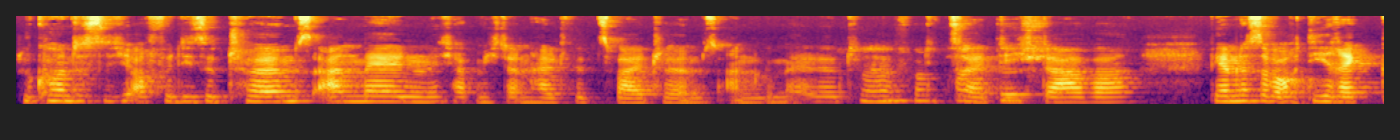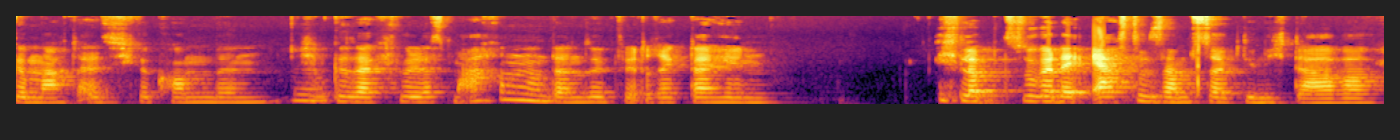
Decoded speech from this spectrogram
Du konntest dich auch für diese Terms anmelden. Ich habe mich dann halt für zwei Terms angemeldet. Ja, die Zeit, die ich da war. Wir haben das aber auch direkt gemacht, als ich gekommen bin. Ja. Ich habe gesagt, ich will das machen und dann sind wir direkt dahin. Ich glaube, sogar der erste Samstag, den ich da war.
